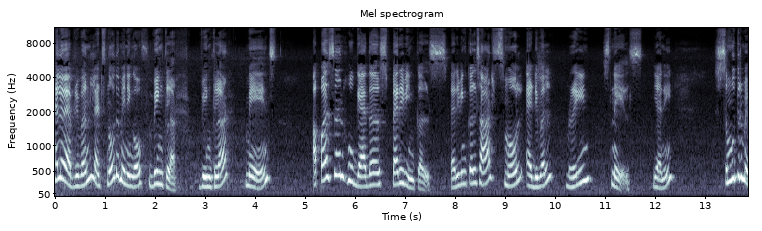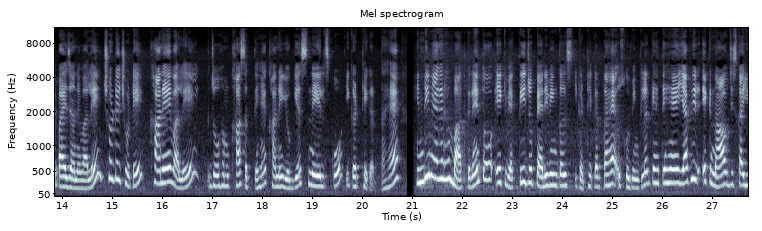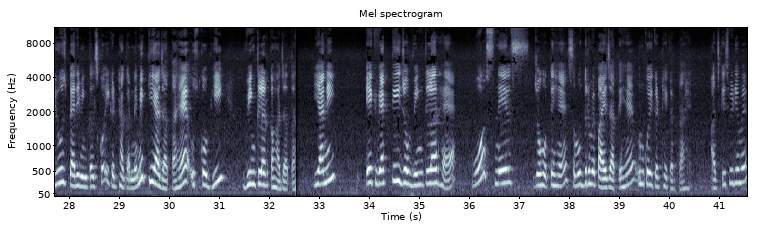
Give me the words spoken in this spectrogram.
Hello everyone, let's know the meaning of winkler. Winkler means a person who gathers periwinkles. Periwinkles are small edible marine snails. यानी समुद्र में पाए जाने वाले छोटे छोटे खाने वाले जो हम खा सकते हैं खाने योग्य स्नेल्स को इकट्ठे करता है हिंदी में अगर हम बात करें तो एक व्यक्ति जो पेरीविंकल्स इकट्ठे करता है, उसको विंकलर कहते हैं, या फिर एक नाव जिसका यूज़ पेरीविंकल्स को इकट्ठा करने में किया जाता है, उसको भी विंकलर कहा जाता है। यानी एक व्यक्ति जो विंकलर है, वो स्नेल्स जो होते हैं, समुद्र में पाए जाते हैं, उनको इकट्ठे करता है। आज की इस वीडियो में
